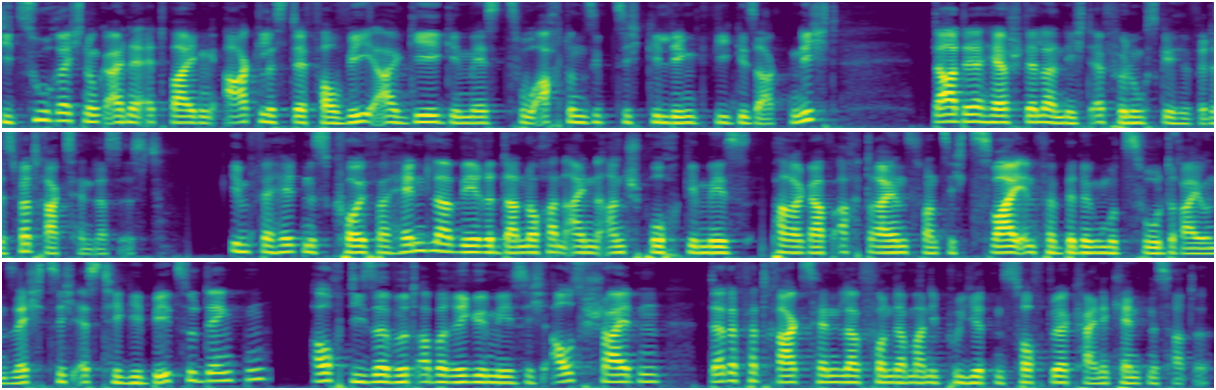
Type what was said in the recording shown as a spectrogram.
Die Zurechnung einer etwaigen Arglist der VW AG gemäß 278 gelingt, wie gesagt, nicht, da der Hersteller nicht Erfüllungsgehilfe des Vertragshändlers ist. Im Verhältnis Käufer-Händler wäre dann noch an einen Anspruch gemäß 823.2 in Verbindung mit 263 StGB zu denken. Auch dieser wird aber regelmäßig ausscheiden, da der Vertragshändler von der manipulierten Software keine Kenntnis hatte.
